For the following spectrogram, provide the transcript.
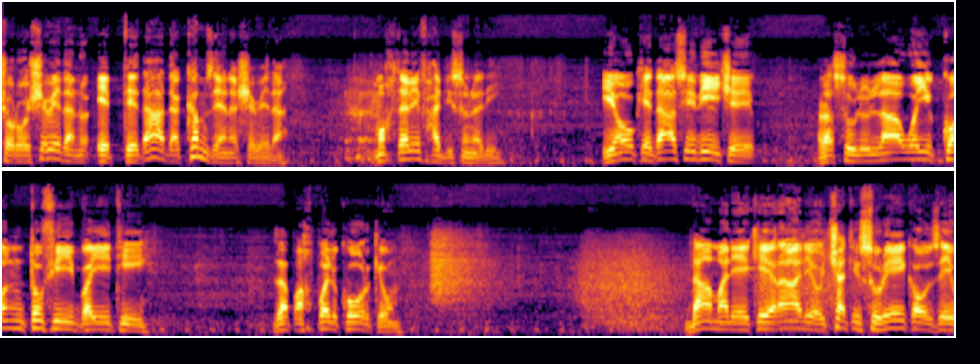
شروع شوې ده نو ابتدا د کم ځای نه شوې ده مختلف حدیثونه دي یو کې داسې دی چې رسول الله وی كنت فی بیتی زه په خپل کور کې وم دا ملایکې رالی او چتې سورې کو زه یې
